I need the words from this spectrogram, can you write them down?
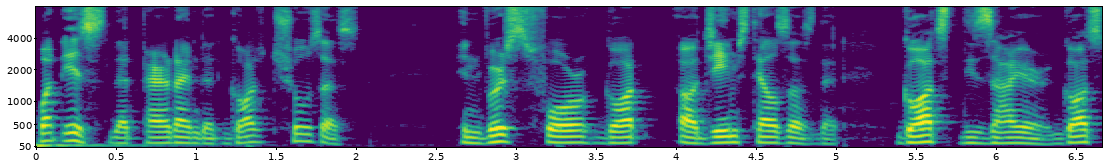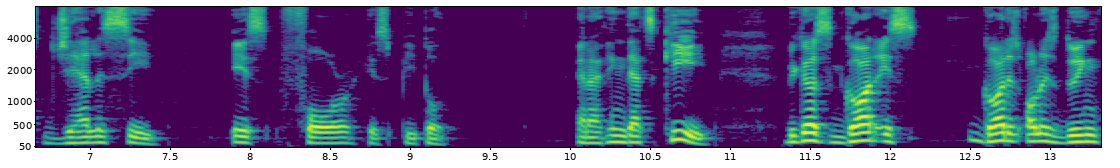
what is that paradigm that god shows us? In verse 4 god uh, james tells us that god's desire god's jealousy is for his people. And i think that's key because god is god is always doing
